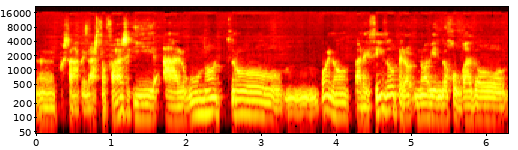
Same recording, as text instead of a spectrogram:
eh, pues a The Last of Us y a algún otro, bueno, parecido, pero no habiendo jugado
